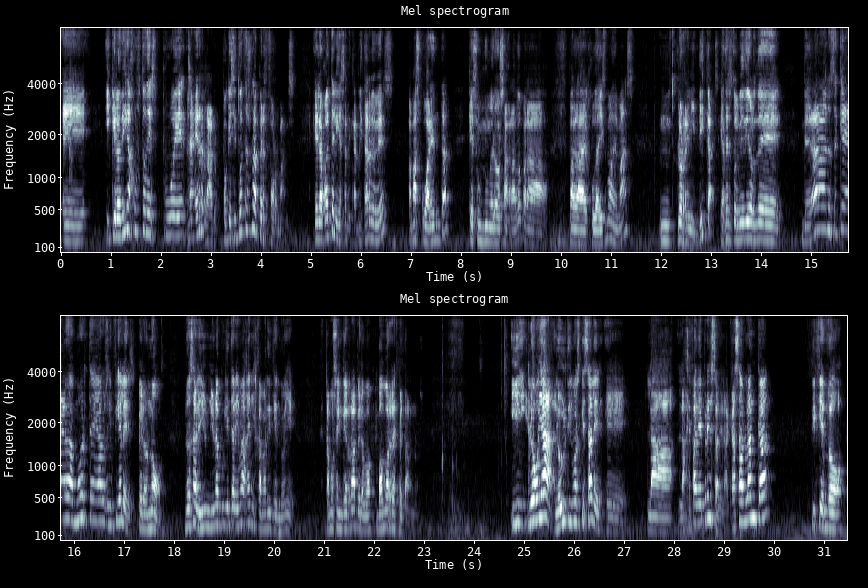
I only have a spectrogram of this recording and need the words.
eh, y que lo diga justo después. O sea, es raro. Porque si tú haces una performance en la cual te lías a decapitar bebés, a más 40, que es un número sagrado para, para el judaísmo, además, mm, lo reivindicas. Y haces estos vídeos de. de. ah, no sé qué, a muerte a los infieles. Pero no. No sale ni una puñetera imagen y jamás diciendo, oye, estamos en guerra, pero vamos a respetarnos. Y luego ya, lo último es que sale eh, la, la jefa de prensa de la Casa Blanca diciendo,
